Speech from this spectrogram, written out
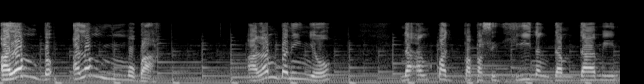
Alam ba, alam mo ba? Alam ba ninyo na ang pagpapasidhi ng damdamin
